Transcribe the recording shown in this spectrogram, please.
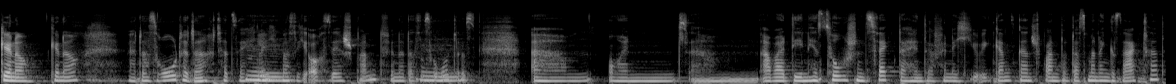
Genau, genau. Das rote Dach tatsächlich, mhm. was ich auch sehr spannend finde, dass es mhm. rot ist. Ähm, und ähm, aber den historischen Zweck dahinter finde ich ganz, ganz spannend. Und dass man dann gesagt hat,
